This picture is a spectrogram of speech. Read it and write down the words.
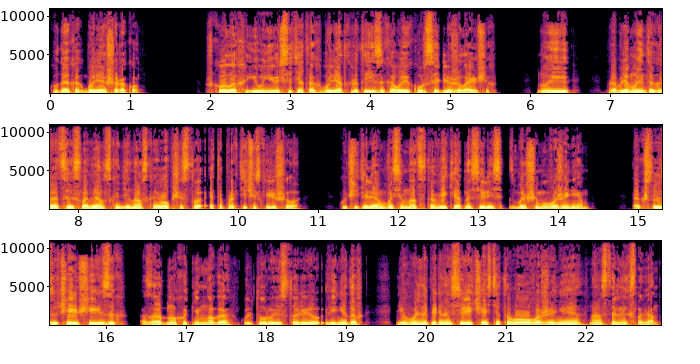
куда как более широко. В школах и университетах были открыты языковые курсы для желающих. Ну и проблему интеграции славян в скандинавское общество это практически решило к учителям в XVIII веке относились с большим уважением, так что изучающий язык, а заодно хоть немного культуру и историю венедов, невольно переносили часть этого уважения на остальных славян.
